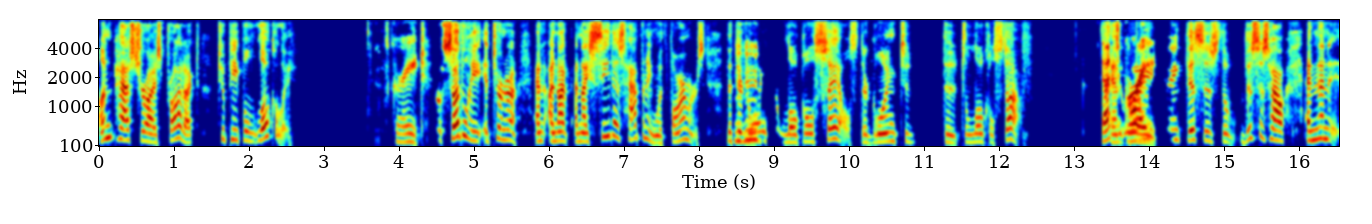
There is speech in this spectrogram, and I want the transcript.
unpasteurized product to people locally. It's great. So suddenly it turned around, and and I and I see this happening with farmers that they're Mhm. going to local sales. They're going to to, to local stuff. That's and great. I think this is the this is how, and then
